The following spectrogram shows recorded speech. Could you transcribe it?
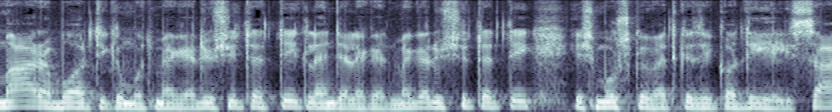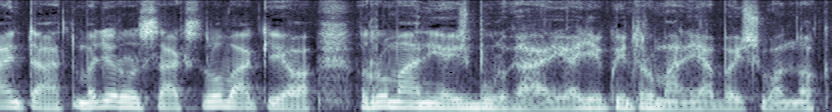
már a Baltikumot megerősítették, lengyeleket megerősítették, és most következik a déli szány, tehát Magyarország, Szlovákia, Románia és Bulgária. Egyébként Romániában is vannak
